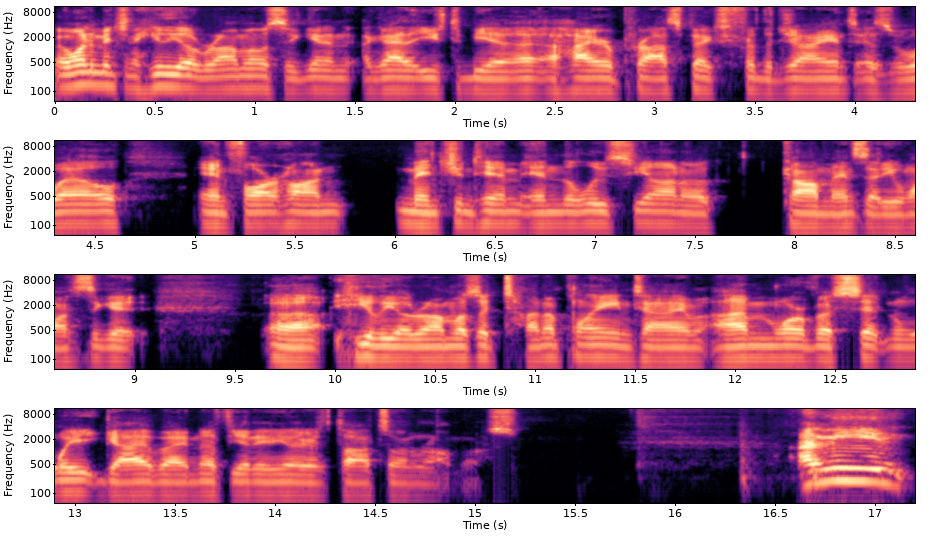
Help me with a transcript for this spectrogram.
I want to mention Heliot Ramos, again, a guy that used to be a, a, higher prospect for the Giants as well. And Farhan mentioned him in the Luciano comments that he wants to get uh, Heliot Ramos a ton of playing time. I'm more of a sit and wait guy, but I don't know if you had any other thoughts on Ramos. I mean,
